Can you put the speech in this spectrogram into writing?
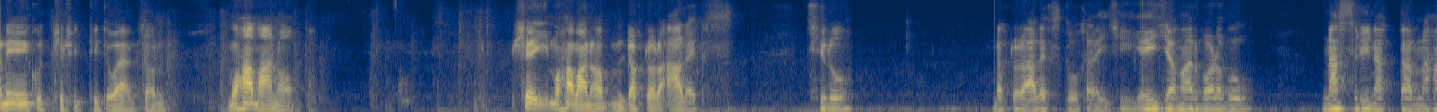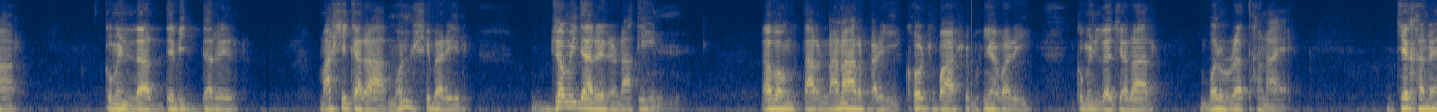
অনেক উচ্চশিক্ষিত একজন মহামানব, সেই মহামানব ডক্টর আলেক্স ছিল। ডক্টর আলেক্সকেও খাইছি, এই যে আমার বড় বউ, নাসরিন আক্তার নাহার, কুমিল্লার দেবিদ্দারের মাসিকারা মুন্সিবাড়ির জমিদারের নাতিন এবং তার নানার বাড়ি খোটবাস ভূঁয়াবাড়ি কুমিল্লা জেলার বরুড়া থানায়, যেখানে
